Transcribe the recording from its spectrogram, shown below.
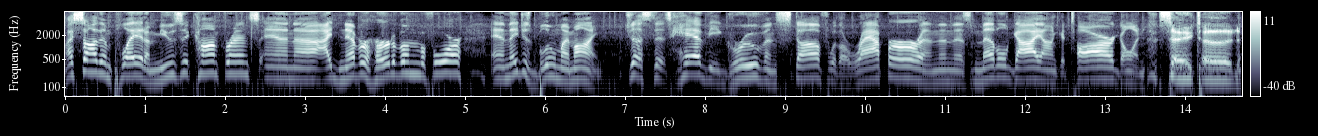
I saw them play at a music conference, and uh, I'd never heard of them before, and they just blew my mind. Just this heavy grooving stuff with a rapper, and then this metal guy on guitar going, Satan!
